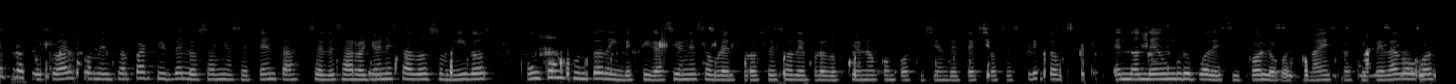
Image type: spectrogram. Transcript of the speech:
Enfoque procesual comenzó a partir de los años 70. Se desarrolló en Estados Unidos un conjunto de investigaciones sobre el proceso de producción o composición de textos escritos, en donde un grupo de psicólogos, maestros y pedagogos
